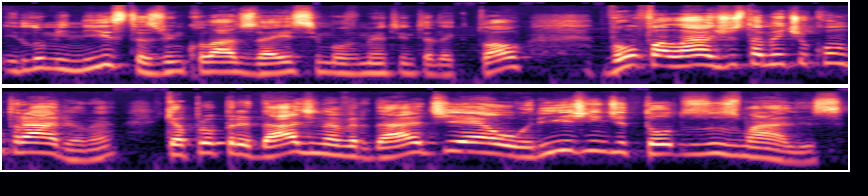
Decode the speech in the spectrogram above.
iluministas vinculados a esse movimento intelectual vão falar justamente o contrário, né? Que a propriedade, na verdade, é a origem de todos os males.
